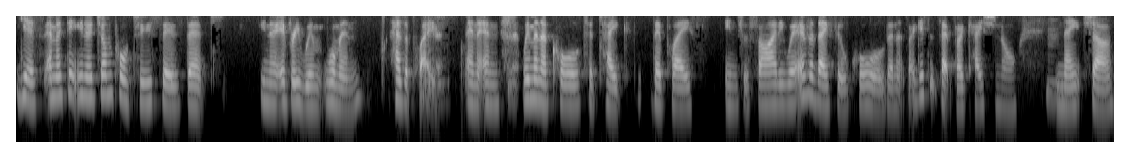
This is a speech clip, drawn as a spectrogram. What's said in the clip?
Yes, and I think you know John Paul II says that you know every woman has a place, yeah. and and yeah. women are called to take their place in society wherever they feel called, and it's I guess it's that vocational mm. nature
